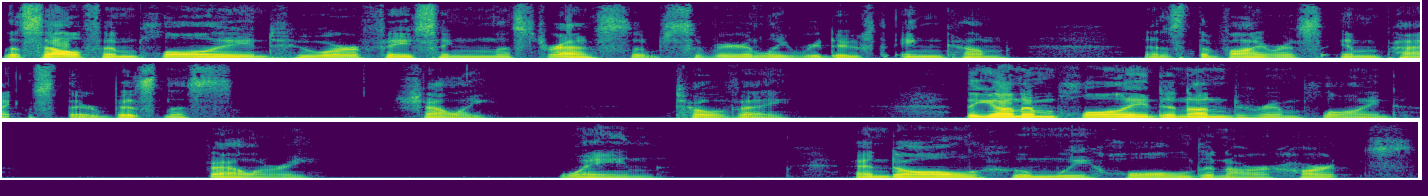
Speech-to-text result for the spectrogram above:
the self-employed who are facing the stress of severely reduced income as the virus impacts their business, Shelley, Tove, the unemployed and underemployed, Valerie, Wayne, and all whom we hold in our hearts.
